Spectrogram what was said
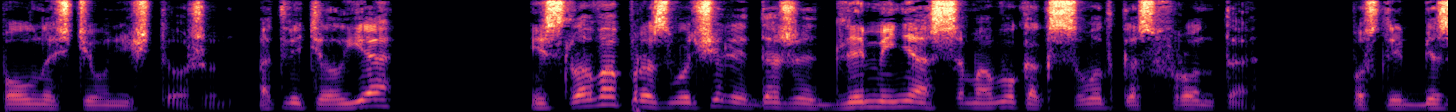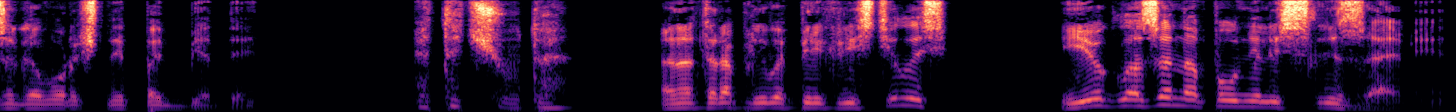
полностью уничтожен, — ответил я, и слова прозвучали даже для меня самого, как сводка с фронта после безоговорочной победы. — Это чудо! Она торопливо перекрестилась, ее глаза наполнились слезами.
